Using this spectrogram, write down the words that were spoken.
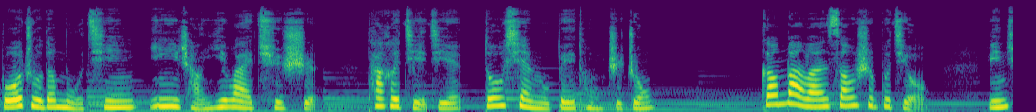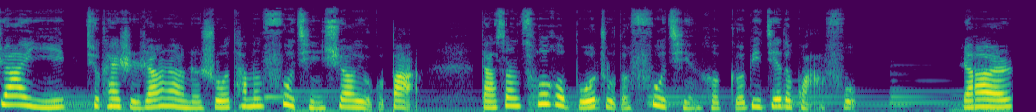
博主的母亲因一场意外去世，他和姐姐都陷入悲痛之中。刚办完丧事不久，邻居阿姨就开始嚷嚷着说，他们父亲需要有个伴儿，打算撮合博主的父亲和隔壁街的寡妇。然而，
